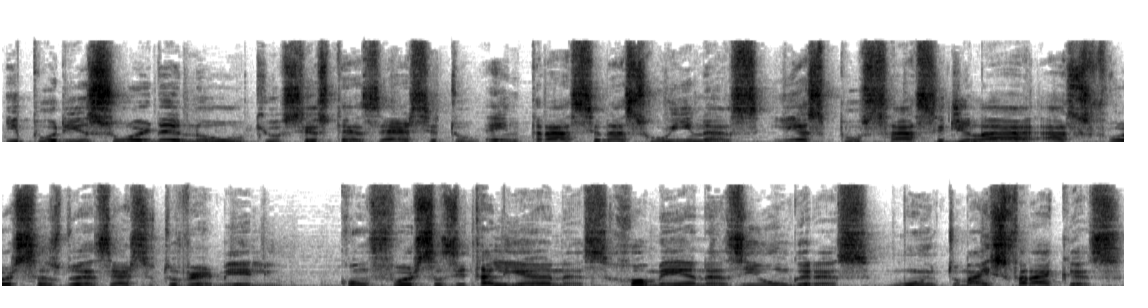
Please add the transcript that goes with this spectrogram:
e por isso ordenou que o Sexto Exército entrasse nas ruínas e expulsasse de lá as forças do Exército Vermelho, com forças italianas, romenas e húngaras, muito mais fracas,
